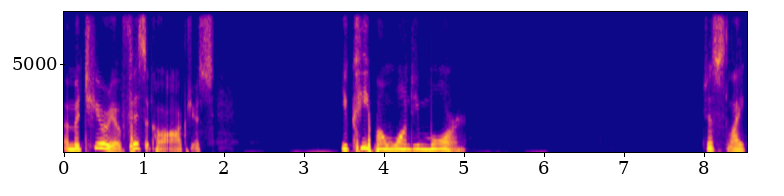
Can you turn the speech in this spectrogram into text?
a material, physical objects, you keep on wanting more. Just like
